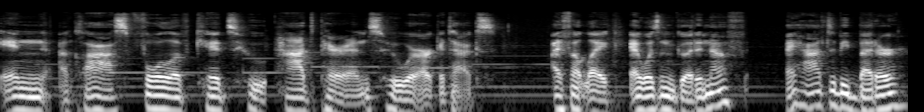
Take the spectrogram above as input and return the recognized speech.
in a class full of kids who had parents who were architects, I felt like I wasn't good enough. I had to be better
